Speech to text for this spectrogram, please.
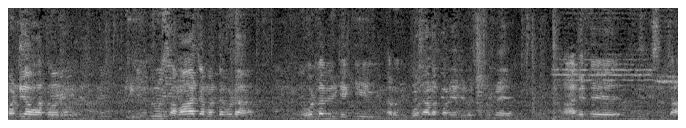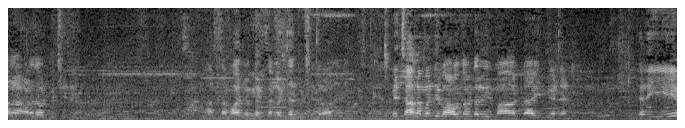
పండుగ వాతావరణం హిందూ సమాజం అంతా కూడా రోడ్ల మీదకి ఎక్కి ఆ రోజు బోనాల పండుగ నిర్వహిస్తుంటే నాకైతే చాలా ఆనందం అనిపించింది. ఆ సమాజం యొక్క సంఘటన చూసిన తర్వాత. ఇంకా చాలామంది బాగుతూ ఉంటారు ఇది మా అడ్డ ఇది అని. కానీ ఏ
